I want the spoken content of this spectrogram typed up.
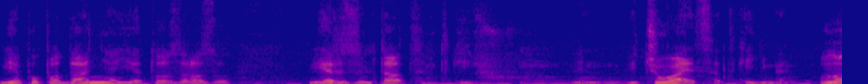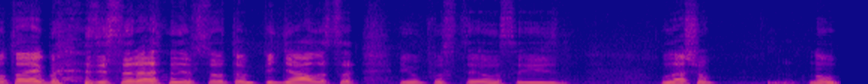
є попадання, є то зразу, є результат. Такий, блін, відчувається такий ніби. Воно так якби зі середини все там піднялося і опустилося. І... Головне, щоб ну,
